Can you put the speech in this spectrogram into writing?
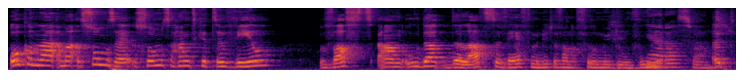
Ook omdat, maar soms, hè, soms hangt je te veel vast aan hoe dat de laatste vijf minuten van een film je doen voelen. Ja, dat is waar. Het,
